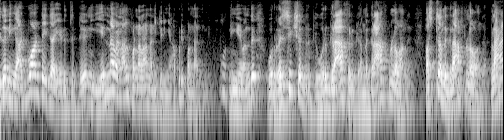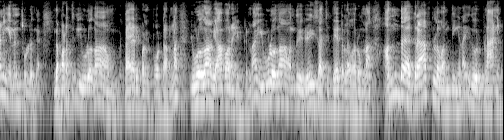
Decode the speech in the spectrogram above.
இதை நீங்கள் அட்வான்டேஜாக எடுத்துட்டு நீங்கள் என்ன வேணாலும் பண்ணலாம்னு நினைக்கிறீங்க. அப்படி பண்ணாதீங்க. நீங்கள் வந்து ஒரு ரெஸ்ட்ரிக்ஷன் இருக்குது ஒரு கிராஃப் இருக்குது அந்த கிராஃப்குள்ளே வாங்க. ஃபஸ்ட்டு அந்த கிராஃப்டில் வாங்க. பிளானிங் என்னன்னு சொல்லுங்கள் இந்த படத்துக்கு இவ்வளோ தான் தயாரிப்பாளர் போட்டாருன்னா இவ்வளோ தான் வியாபாரம் இருக்குன்னா இவ்வளோ தான் வந்து ரிலீஸ் ஆச்சு தேட்டரில் வரும்னா அந்த கிராஃப்டில் வந்தீங்கன்னா இது ஒரு பிளானிங்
